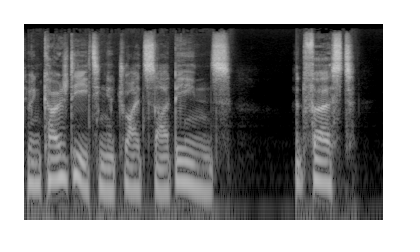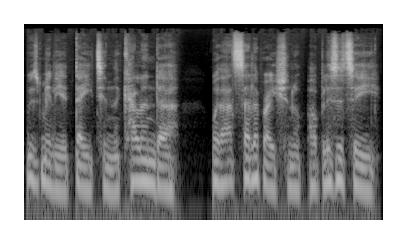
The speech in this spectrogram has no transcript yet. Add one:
to encourage the eating of dried sardines. At first, it was merely a date in the calendar, without celebration or publicity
